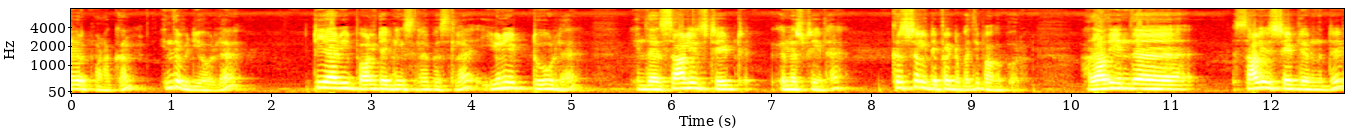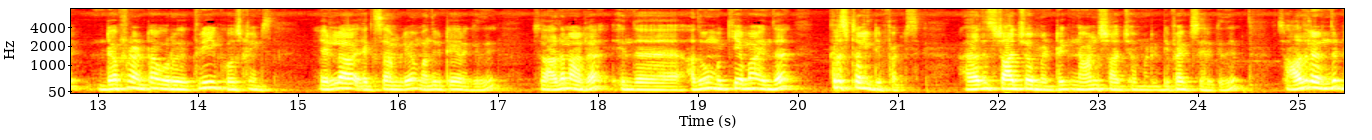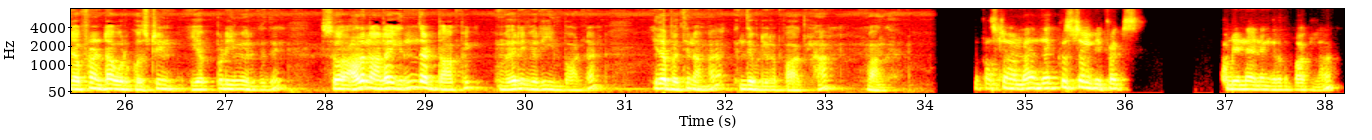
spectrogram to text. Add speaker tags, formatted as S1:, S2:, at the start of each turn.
S1: அனைவருக்கும் வணக்கம். இந்த வீடியோவில் டிஆர்பி பாலிடெக்னிக் சிலபஸில் யூனிட் டூவில் இந்த சாலிட் ஸ்டேட் கெமிஸ்ட்ரியில் கிறிஸ்டல் டிஃபெக்டை பற்றி பார்க்க போகிறோம் அதாவது இந்த சாலிட் ஸ்டேட்டில் இருந்துட்டு டெஃபினட்டாக ஒரு த்ரீ கொஸ்டின்ஸ் எல்லா எக்ஸாம்லேயும் வந்துக்கிட்டே இருக்குது. ஸோ அதனால் இந்த அதுவும் முக்கியமாக இந்த கிறிஸ்டல் டிஃபெக்ட்ஸ் அதாவது ஸ்டாச்சோமெட்ரிக் நான் ஸ்டாச்சோமெட்ரிக் டிஃபெக்ட்ஸ் இருக்குது. ஸோ அதில் இருந்து டெஃபினட்டாக ஒரு கொஸ்டின் எப்படியுமே இருக்குது. ஸோ அதனால் இந்த டாபிக் வெரி வெரி இம்பார்ட்டன்ட் இதை பற்றி நம்ம இந்த வீடியோவில் பார்க்கலாம். வாங்க. ஃபஸ்ட்டு நம்ம இந்த கிறிஸ்டல் டிஃபெக்ட்ஸ் அப்படின்னா என்னங்கிறது பார்க்கலாம்.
